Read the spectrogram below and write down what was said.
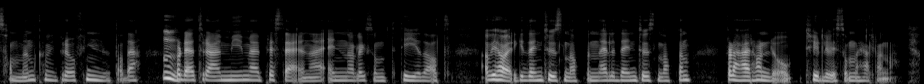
sammen? Kan vi prøve å finne ut av det? Mm. For det tror jeg er mye mer presserende enn å liksom til tide at ja, vi har ikke den tusenlappen eller den tusenlappen. For det her handler jo tydeligvis om noe helt annet.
